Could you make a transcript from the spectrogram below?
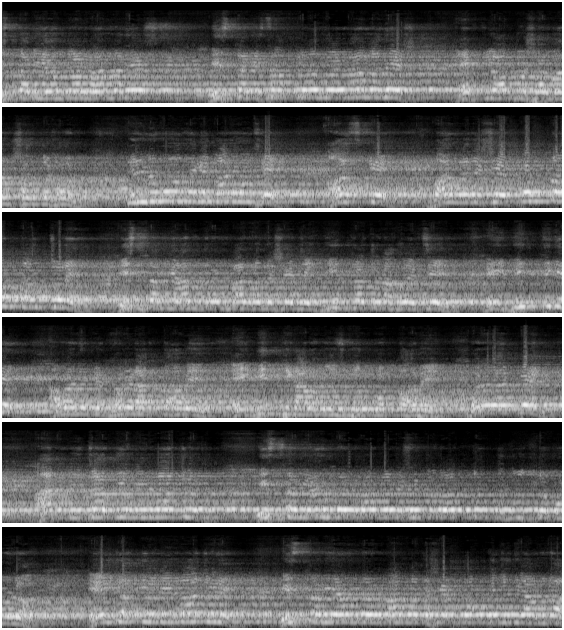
ইসলামী আন্দোলন বাংলাদেশ, ইসলামী ছাত্র আন্দোলন বাংলাদেশ, একটি অগ্রসরমান সংগঠন। তৃণমূল থেকে গড়ে ওঠে আজকে বাংলাদেশের প্রত্যন্ত অঞ্চলে ইসলামী আন্দোলন বাংলাদেশের যে ভিত রচনা হয়েছে, এই ভিত্তিকে আমাদেরকে ধরে রাখতে হবে, এই ভিত্তিকে আরও মজবুত করতে হবে। মনে রাখবেন, আগামী জাতীয় নির্বাচন ইসলামী আন্দোলন বাংলাদেশের জন্য অত্যন্ত গুরুত্বপূর্ণ। এই জাতীয় নির্বাচনে ইসলামী আন্দোলন বাংলাদেশের পক্ষে যদি আমরা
